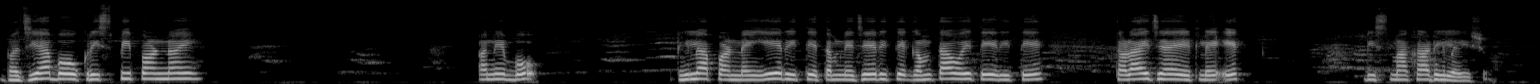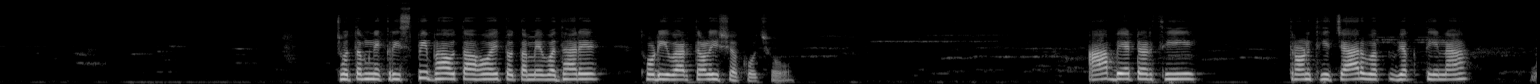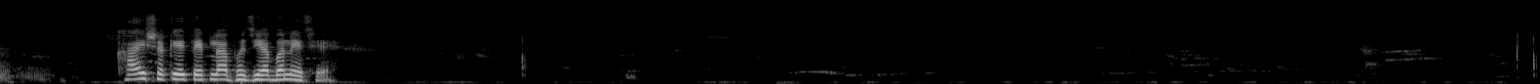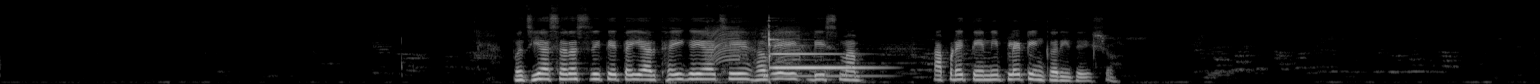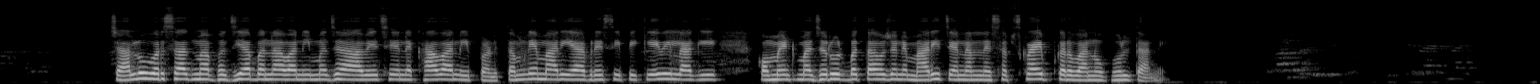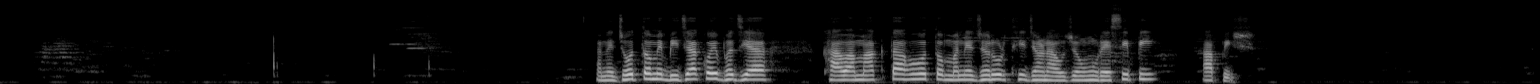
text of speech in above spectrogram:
ભજીયા બહુ ક્રિસ્પી પણ નહીં. અને બહુ ઢીલા પણ નહીં. એ રીતે તમને જે રીતે ગમતા હોય તે રીતે તળાઈ જાય એટલે એક ડીશમાં કાઢી લઈશું. જો તમને ક્રિસ્પી ભાવતા હોય તો તમે વધારે થોડી વાર તળી શકો છો. આ બેટરથી ત્રણથી ચાર વ્યક્તિના ખાઈ શકે તેટલા ભજીયા બને છે. ભજીયા સરસ રીતે તૈયાર થઈ ગયા છે. હવે એક ડીશમાં આપણે તેની પ્લેટિંગ કરી દઈશું. ચાલુ વરસાદમાં ભજીયા બનાવવાની મજા આવે છે અને ખાવાની પણ. તમને મારી આ રેસીપી કેવી લાગી? કોમેન્ટમાં જરૂર બતાવજો અને મારી ચેનલને સબસ્ક્રાઈબ કરવાનું ભૂલતા નહીં. અને જો તમે બીજા કોઈ ભજીયા ખાવા માગતા હો તો મને જરૂરથી જણાવજો, હું રેસીપી આપીશ.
